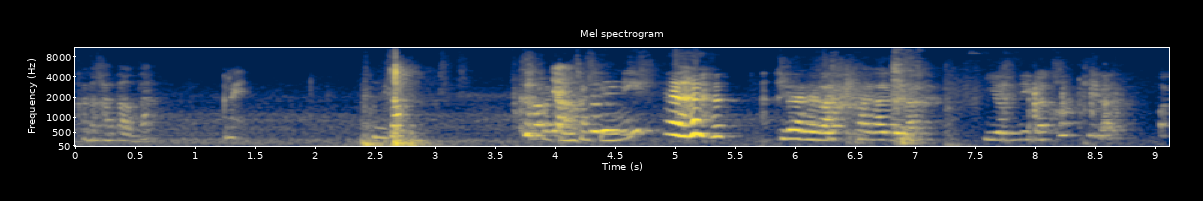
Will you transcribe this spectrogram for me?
가나 갔다 온다. 그래. 혼자? 그럼 괜찮겠니? 기다려라 나가느라. 이 언니가 커피랑 빵.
